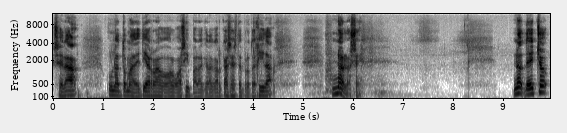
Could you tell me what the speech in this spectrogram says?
será una toma de tierra o algo así para que la carcasa esté protegida. No lo sé. No, de hecho,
